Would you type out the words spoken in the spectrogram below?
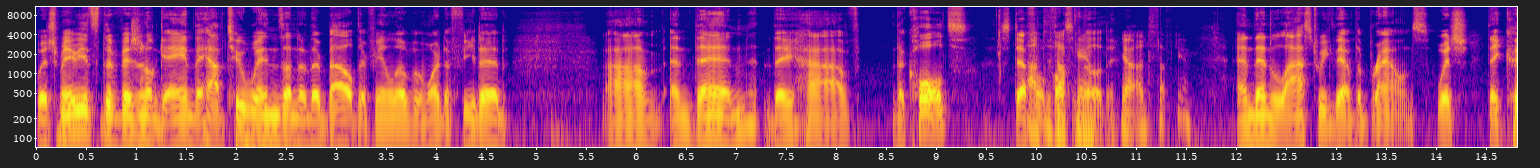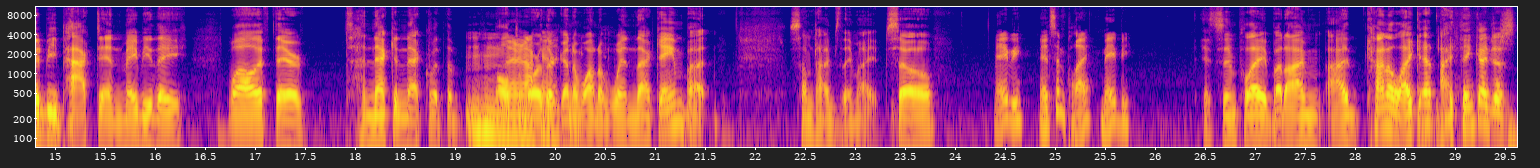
which maybe it's a divisional game. They have two wins under their belt. They're feeling a little bit more defeated. Um, and then they have the Colts. It's definitely a a possibility. Yeah, that's a tough game. And then last week they have the Browns, which they could be packed in. Maybe they, well, if they're neck and neck with the Mm-hmm, Baltimore, they're gonna going to want to win that game, but sometimes they might. So Maybe it's in play. Maybe. it's in play, but I'm I kind of like it. I think I just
